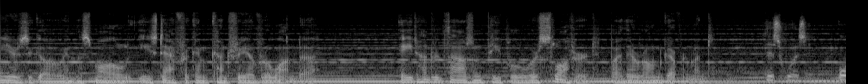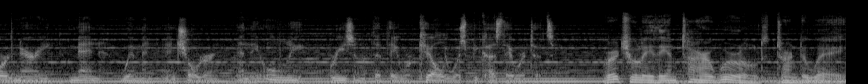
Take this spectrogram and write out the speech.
years ago, in the small East African country of Rwanda, 800,000 people were slaughtered by their own government. This was ordinary men, women, and children, and the only reason that they were killed was because they were Tutsi. Virtually the entire world turned away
